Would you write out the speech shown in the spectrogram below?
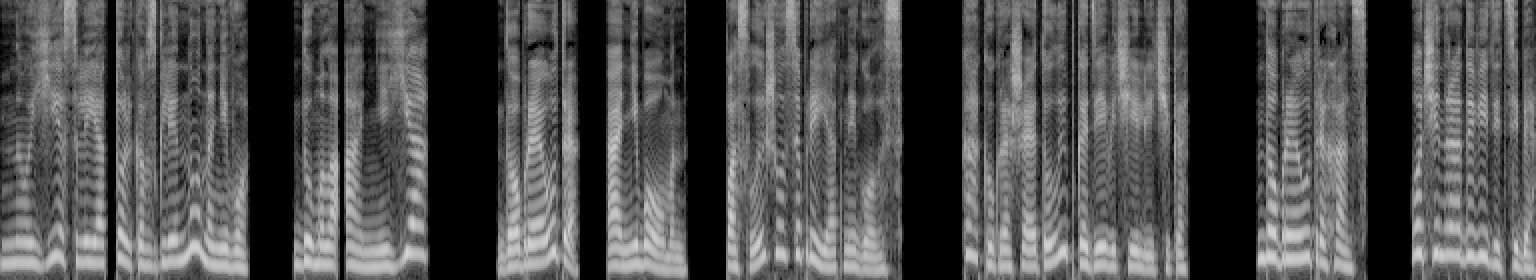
«Но если я только взгляну на него», — думала Анни, — «я...» «Доброе утро, Анни Боуман», — послышался приятный голос. Как украшает улыбка девичье личико. «Доброе утро, Ханс. Очень рада видеть тебя».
